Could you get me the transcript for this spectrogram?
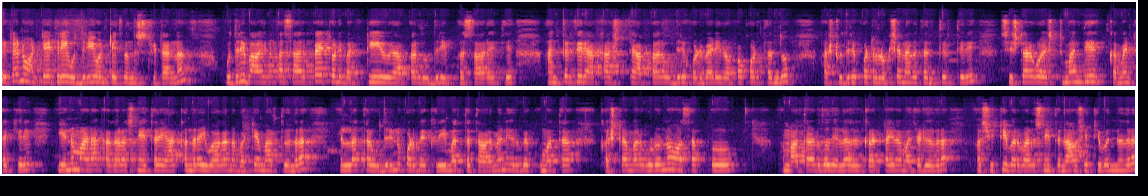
ರಿಟರ್ನ್ ಹೊಂಟೈತ್ರಿ, ಉದ್ರಿ ಹೊಂಟೈತ್ರಿ ಒಂದಿಷ್ಟು ರಿಟರ್ನ್ ಉದ್ರಿ ಭಾಳ ಇಪ್ಪತ್ತು ಸಾವಿರ ರೂಪಾಯಿ ಆಯ್ತು ನೋಡಿ, ಬಟ್ಟೆ ವ್ಯಾಪಾರದ ಉದ್ರಿ ಇಪ್ಪತ್ತು ಸಾವಿರ ಐತಿ. ಅಂತಿರ್ತೀರಿ ಅಕ್ಕ ಅಷ್ಟು ವ್ಯಾಪಾರ ಉದ್ರಿ ಕೊಡಬೇಡಿ, ರೊಕ್ಕ ಕೊಟ್ಟು ತಂದು ಅಷ್ಟು ಉದ್ರಿ ಕೊಟ್ಟರೆ ಲುಕ್ಷನ್ ಆಗುತ್ತೆ ಅಂತಿರ್ತೀರಿ. ಸಿಸ್ಟರ್ಗಳು ಎಷ್ಟು ಮಂದಿ ಕಮೆಂಟ್ ಹಾಕಿರಿ. ಏನು ಮಾಡೋಕ್ಕಾಗಲ್ಲ ಸ್ನೇಹಿತರೆ, ಯಾಕಂದ್ರೆ ಇವಾಗ ನಾವು ಬಟ್ಟೆ ಮಾರ್ತೀವಿ ಅಂದ್ರೆ ಎಲ್ಲ ಥರ ಉದ್ರಿನೂ ಕೊಡ್ಬೇಕು ರೀ ಮತ್ತು ತಾಳ್ಮೆನೂ ಇರಬೇಕು, ಮತ್ತು ಕಸ್ಟಮರ್ಗಳೂ ಸ್ವಲ್ಪ ಮಾತಾಡೋದು ಎಲ್ಲ ಕರೆಕ್ಟಾಗಿ ನಾವು ಮಾತಾಡಿದ್ರೆ ನಾವು ಸಿಟ್ಟಿ ಬರಬಾರ್ದು ಸ್ನೇಹಿತರೆ. ನಾವು ಸಿಟ್ಟಿ ಅಂದ್ರೆ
